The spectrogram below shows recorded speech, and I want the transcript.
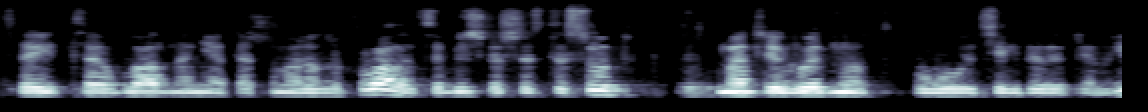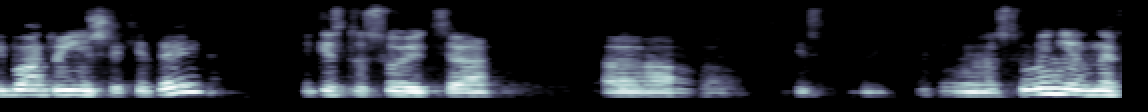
це, це обладнання, те, що ми розрахували, це більше 600 метрів видно по вулиці, де дитина. І багато інших ідей, які стосуються е, е, сувенірних,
